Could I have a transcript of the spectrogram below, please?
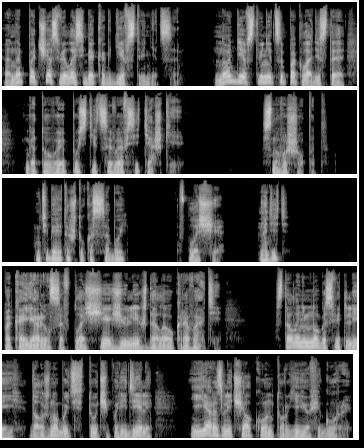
Она подчас вела себя как девственница. Но девственница покладистая, готовая пуститься во все тяжкие. Снова шепот. «У тебя эта штука с собой?» «В плаще. Надеть?» Пока я рылся в плаще, Жюли ждала у кровати. Стало немного светлей, должно быть, тучи поредели, и я различал контур ее фигуры.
